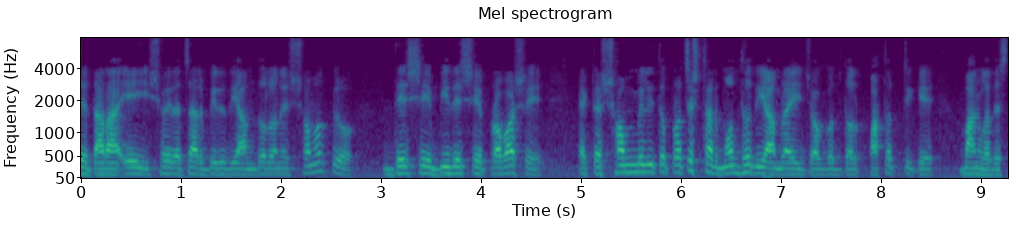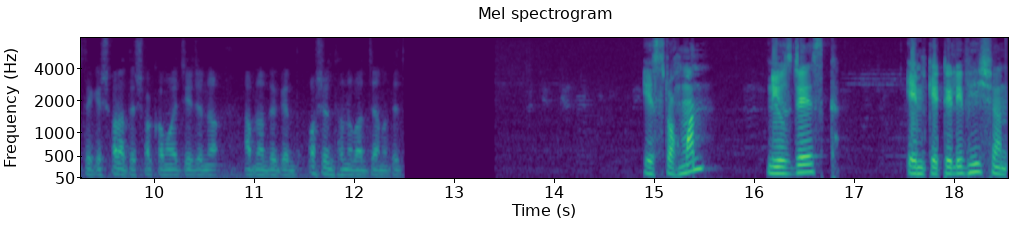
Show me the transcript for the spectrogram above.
যে তারা এই স্বৈরাচার বিরোধী আন্দোলনের সমগ্র দেশে, বিদেশে, প্রবাসে একটা সম্মিলিত প্রচেষ্টার মধ্য দিয়ে আমরা এই জগদ্দল পাথরটিকে বাংলাদেশ থেকে সরাতে সক্ষম হয়েছে এই জন্য আপনাদেরকে অশেষ ধন্যবাদ জানাতে চাই। S Rahman, news desk M K television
